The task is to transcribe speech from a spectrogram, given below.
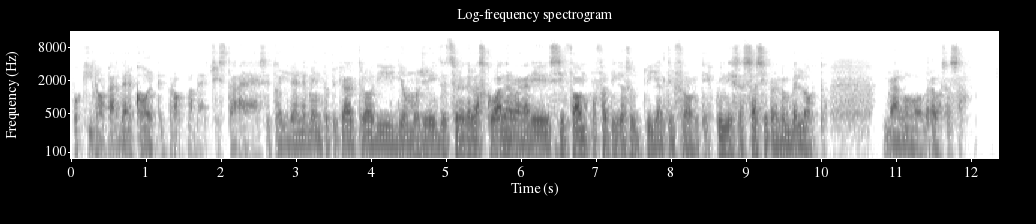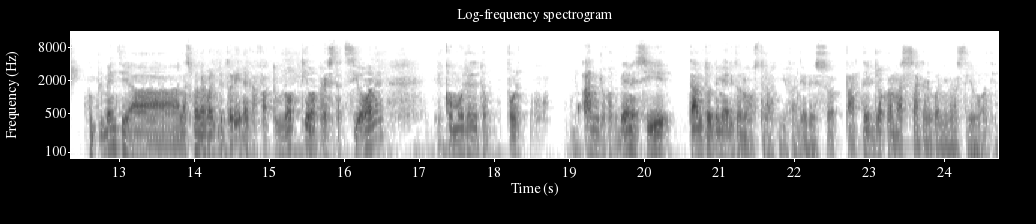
pochino a perdere colpi, però vabbè ci sta, eh, se togli l'elemento più che altro di, di, omogeneizzazione della squadra magari si fa un po' fatica su tutti gli altri fronti, quindi Sassà si prende un bell'otto, bravo, bravo Sassà. Complimenti alla squadra Valpetorina che ha fatto un'ottima prestazione e come ho già detto for- hanno giocato bene, sì, tanto demerito nostro. Infatti adesso parte il gioco al massacro con i nostri voti.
